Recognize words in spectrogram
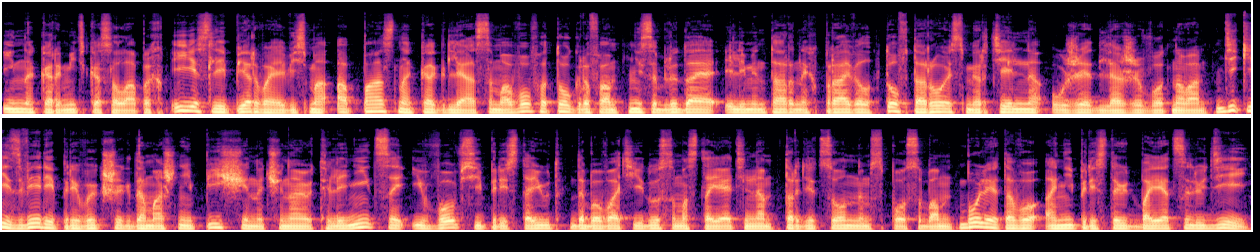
и накормить косолапых. И если первое весьма опасно, как для самого фотографа, не соблюдая элементарных правил, то второе смертельно уже для животного. Дикие звери, привыкшие к домашней пище, начинают лениться и вовсе перестают добывать еду самостоятельно, традиционным способом. Более того, они перестают бояться людей.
